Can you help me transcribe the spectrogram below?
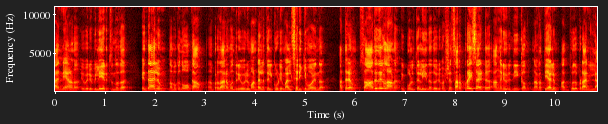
തന്നെയാണ് ഇവർ വിലയിരുത്തുന്നത്. എന്തായാലും നമുക്ക് നോക്കാം പ്രധാനമന്ത്രി ഒരു മണ്ഡലത്തിൽ കൂടി മത്സരിക്കുമോ എന്ന്. അത്തരം സാധ്യതകളാണ് ഇപ്പോൾ തെളിയുന്നത്. ഒരു പക്ഷേ സർപ്രൈസ് ആയിട്ട് അങ്ങനെ ഒരു നീക്കം നടത്തിയാലും അത്ഭുതപ്പെടാനില്ല.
